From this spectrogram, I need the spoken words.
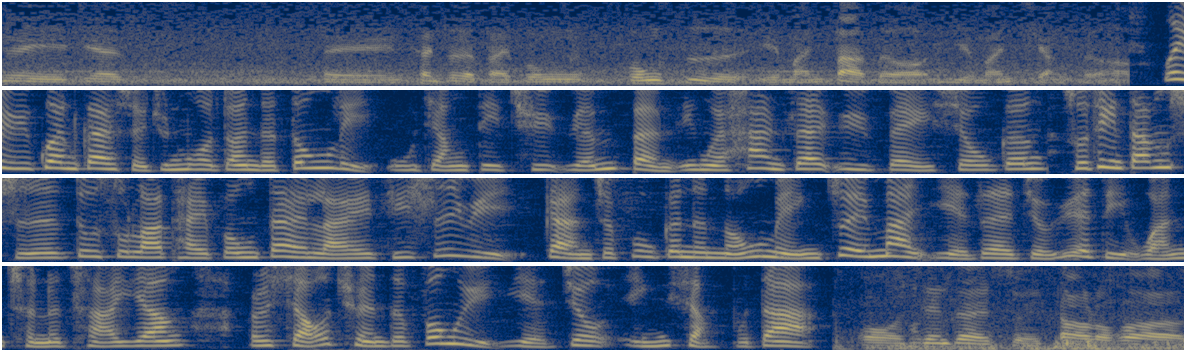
因为现在。呃，看这个台风风势也蛮大的哦，也蛮强的哈。位于灌溉水军末端的东里乌江地区，原本因为旱灾预备休耕，所幸当时杜苏拉台风带来及时雨，赶着复耕的农民最慢也在九月底完成了插秧，而小犬的风雨也就影响不大。哦，现在水稻的话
